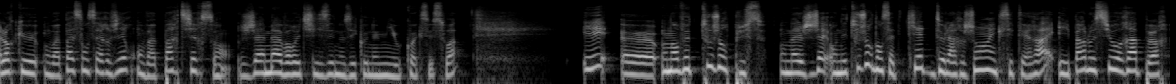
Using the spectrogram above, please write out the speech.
alors qu'on ne va pas s'en servir, on va partir sans jamais avoir utilisé nos économies ou quoi que ce soit. Et euh, on en veut toujours plus. On, est toujours dans cette quête de l'argent, etc. Et il parle aussi au rappeur.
